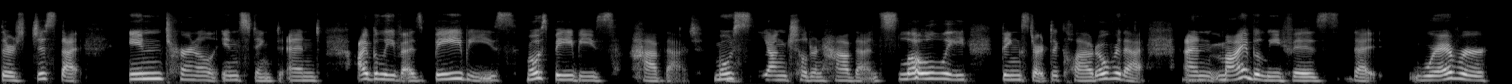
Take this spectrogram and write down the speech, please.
there's just that internal instinct. And i believe as babies most babies have that. Hmm. Most young children have that. And slowly things start to cloud over that. Hmm. And my belief is that wherever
